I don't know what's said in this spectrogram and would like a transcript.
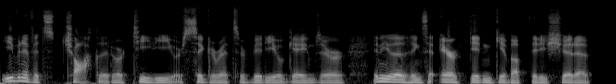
even if it's chocolate or TV or cigarettes or video games or any of the things that Eric didn't give up that he should have,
